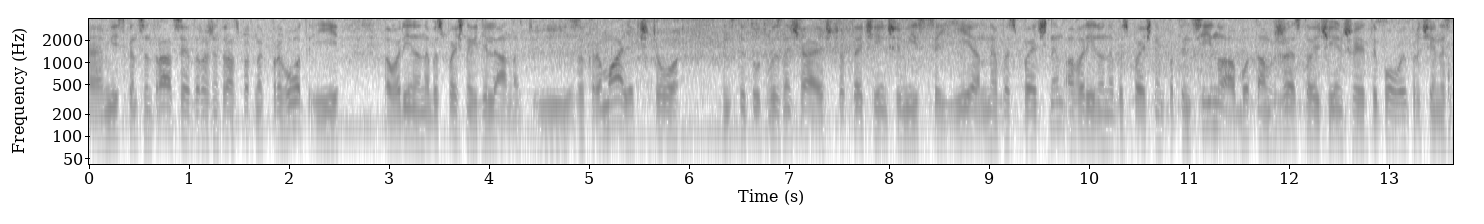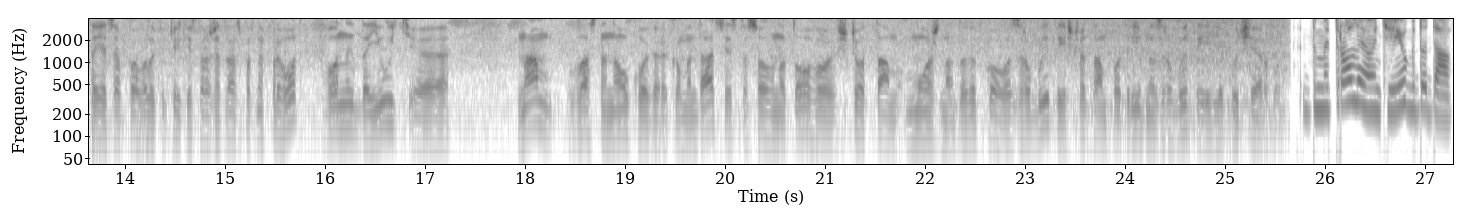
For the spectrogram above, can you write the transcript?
е, місць концентрації дорожньо-транспортних пригод і аварійно-небезпечних ділянок. І, зокрема, якщо інститут визначає, що те чи інше місце є небезпечним, аварійно-небезпечним потенційно, або там вже з тої чи іншої типової причини стається велика кількість дорожньо-транспортних пригод, вони дають. Нам власне наукові рекомендації стосовно того, що там можна додатково зробити, і що там потрібно зробити, і в яку чергу. Дмитро Леонтіюк додав,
